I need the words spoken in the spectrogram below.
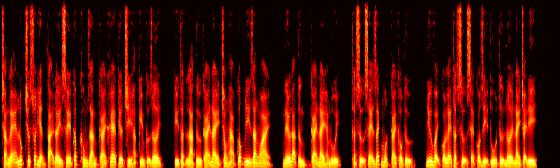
chẳng lẽ lúc trước xuất hiện tại đây c cấp không gian cái khe kia chỉ hắc kim cự rơi, kỳ thật là từ cái này trong hạp cốc đi ra ngoài, nếu đã từng cái này hẻm núi, thật sự sẽ rách một cái khẩu tử, như vậy có lẽ thật sự sẽ có dị thú từ nơi này chạy đi.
